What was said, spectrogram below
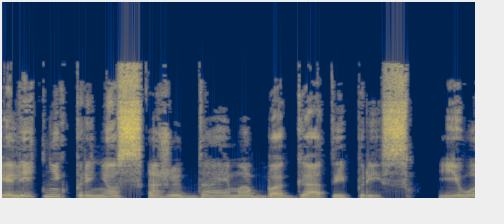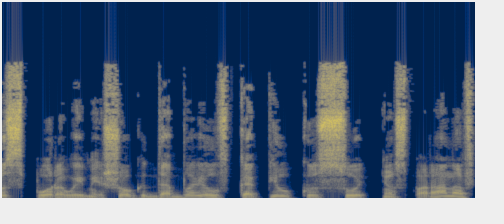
Элитник принес ожидаемо богатый приз. Его споровый мешок добавил в копилку сотню спаранов,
